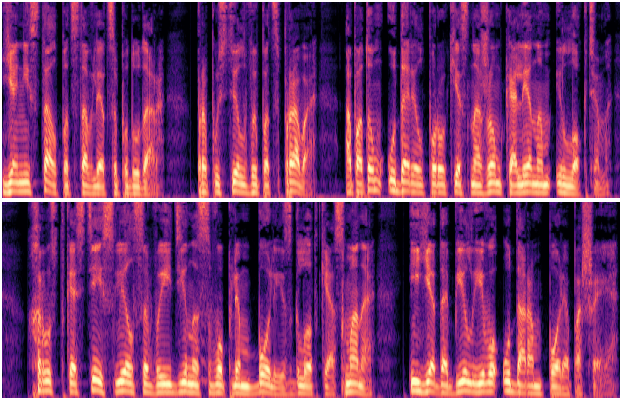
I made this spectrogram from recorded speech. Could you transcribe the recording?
Я не стал подставляться под удар. Пропустил выпад справа, а потом ударил по руке с ножом коленом и локтем. Хруст костей слился воедино с воплем боли из глотки османа, и я добил его ударом поля по шее.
